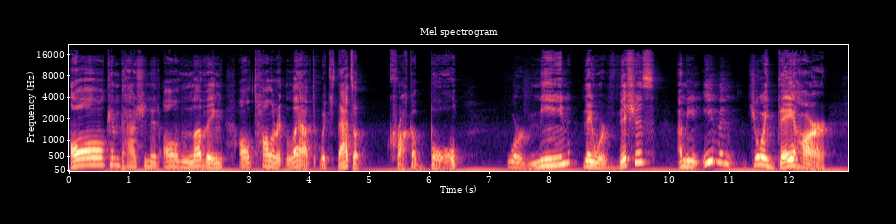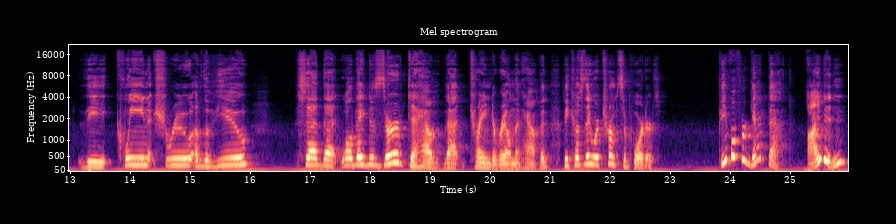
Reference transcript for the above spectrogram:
all compassionate, all loving, all tolerant left, which that's a crock of bull, were mean, they were vicious. I mean, even Joy Behar, the queen shrew of the View, said that, well, they deserved to have that train derailment happen because they were Trump supporters. People forget that. I didn't.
